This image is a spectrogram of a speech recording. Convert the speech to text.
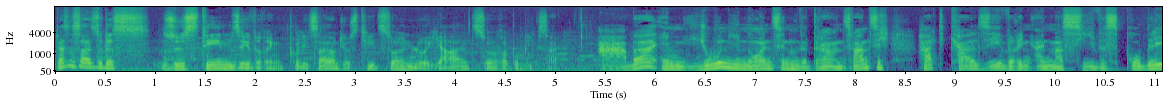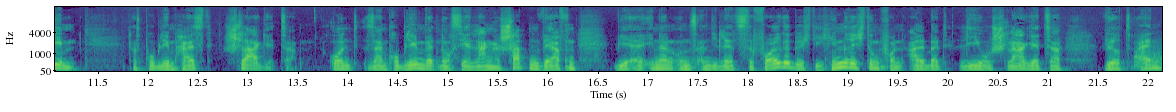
Das ist also das System Severing. Polizei und Justiz sollen loyal zur Republik sein. Aber im Juni 1923 hat Karl Severing ein massives Problem. Das Problem heißt Schlagitter. Und sein Problem wird noch sehr lange Schatten werfen. Wir erinnern uns an die letzte Folge. Durch die Hinrichtung von Albert Leo Schlagetter wird ein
